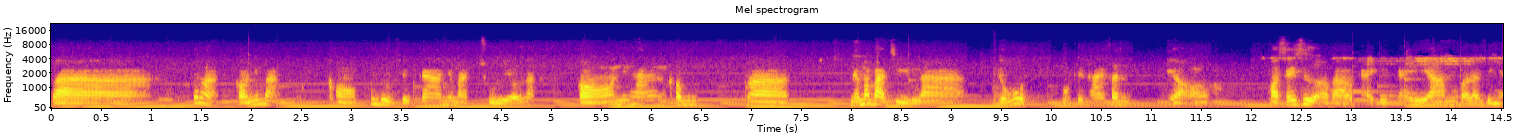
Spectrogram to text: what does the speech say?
và tức là có những bạn có không đủ chiều cao nhưng mà chủ yếu là có những hãng hàng không mà nếu mà bạn chỉ là thiếu hụt một đến hai phân thì họ họ sẽ dựa vào cái cái um, gọi là gì nhỉ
